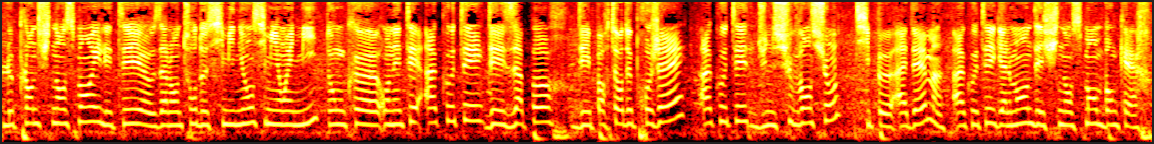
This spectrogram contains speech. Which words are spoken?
Le plan de financement, il était aux alentours de 6 millions, 6 millions et demi. Donc on était à côté des apports des porteurs de projets, côté d'une subvention type ADEME, à côté également des financements bancaires.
